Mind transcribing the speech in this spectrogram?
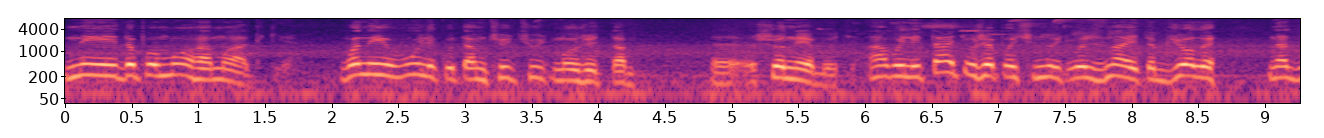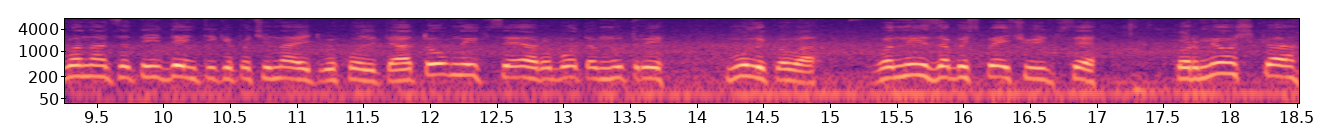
не допомога матки. Вони в вулику там чуть-чуть можуть там е, що-небудь. А вилітати вже почнуть. Ви ж знаєте, бджоли на 12-й день тільки починають виходити, а то в них все робота внутрі вуликова. Вони забезпечують все кормьошка,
